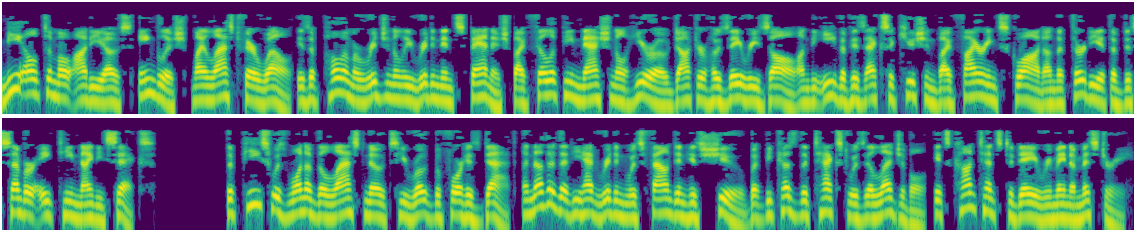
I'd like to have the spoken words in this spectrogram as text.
Mi Ultimo Adios English, My Last Farewell, is a poem originally written in Spanish by Philippine national hero Dr. José Rizal on the eve of his execution by firing squad on 30 December 1896. The piece was one of the last notes he wrote before his death. Another that he had written was found in his shoe but because the text was illegible, its contents today remain a mystery.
